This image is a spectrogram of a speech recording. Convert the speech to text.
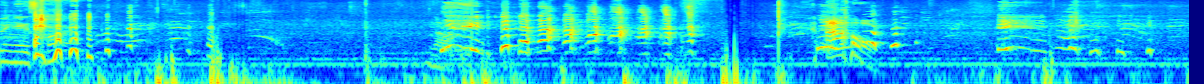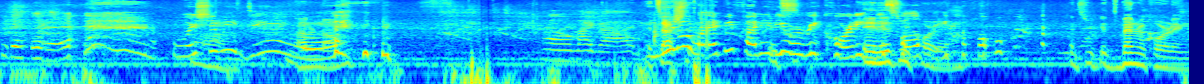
doing ASMR. no. Ow! What should we do? I don't know. Oh my god. It's you actually- know what? It'd be funny if you were recording it this is whole recording. thing. It's, it's been recording.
